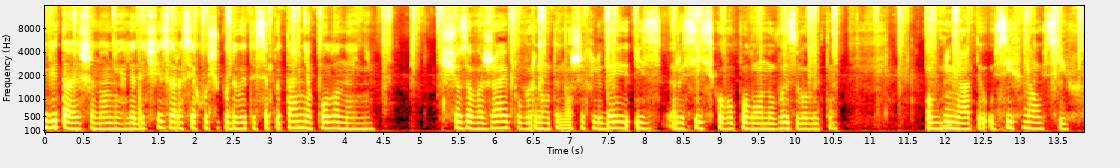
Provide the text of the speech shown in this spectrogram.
Вітаю, шановні глядачі. Зараз я хочу подивитися питання полонені. Що заважає повернути наших людей із російського полону, визволити, обміняти усіх на усіх.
